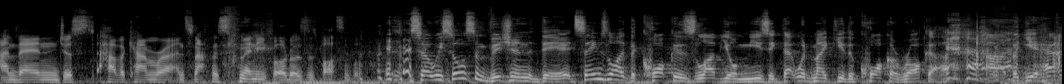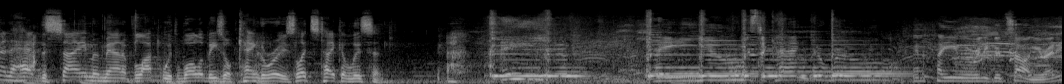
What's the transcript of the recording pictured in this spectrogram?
and then just have a camera and snap as many photos as possible. So we saw some vision there. It seems like the quokkas love your music. That would make you the quokka rocker. Uh, but you haven't had the same amount of luck with wallabies or kangaroos. Let's take a listen. Hey, you, Mr. Kangaroo. I'm gonna play you a really good song. You ready?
